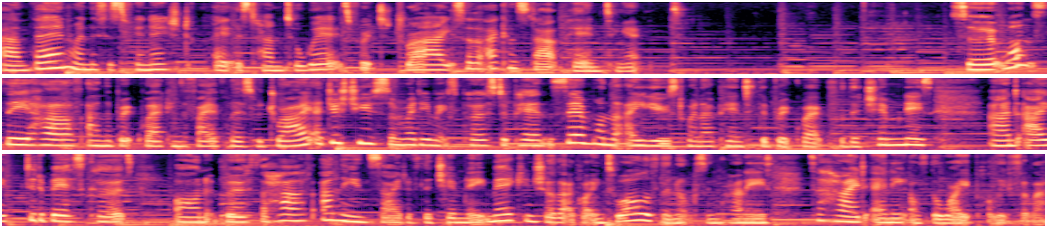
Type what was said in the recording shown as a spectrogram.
And then when this is finished, it is time to wait for it to dry so that I can start painting it. So once the hearth and the brickwork in the fireplace were dry, I just used some ready mix poster paint, the same one that I used when I painted the brickwork for the chimneys, and I did a base coat on both the hearth and the inside of the chimney, making sure that I got into all of the nooks and crannies to hide any of the white polyfiller.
